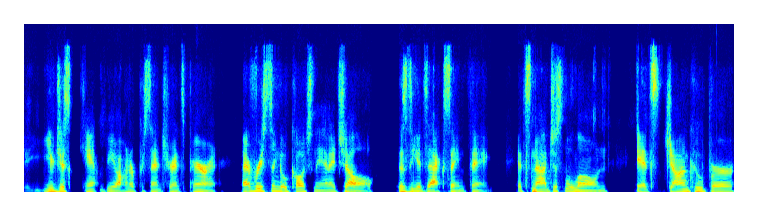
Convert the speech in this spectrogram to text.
you just can't be 100% transparent. Every single coach in the NHL does the exact same thing. It's not just Lalonde. It's Jon Cooper.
